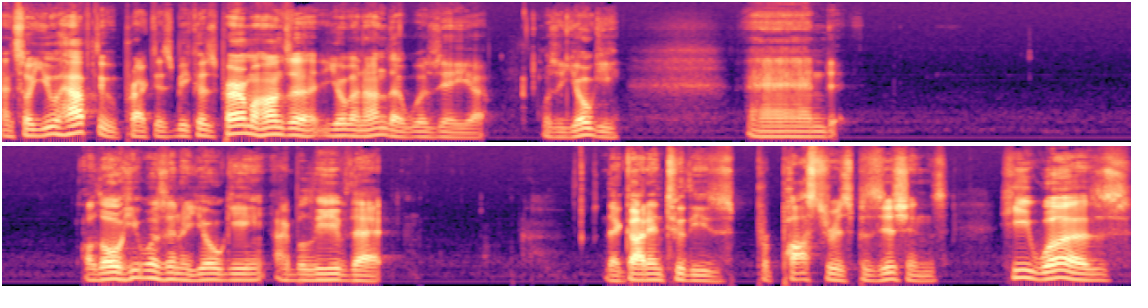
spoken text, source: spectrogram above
And so you have to practice because Paramahansa Yogananda was a uh, was a yogi and although he wasn't a yogi, I believe that that got into these preposterous positions, he was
